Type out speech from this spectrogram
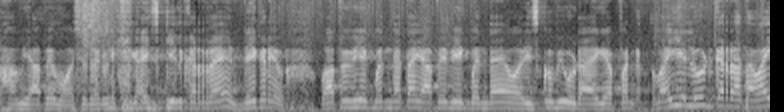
हम यहाँ पे मॉन्स्टर ट्रक लेके गाइस किल कर रहे हैं। देख रहे हो? वहाँ पे भी एक बंदा था, यहाँ पे भी एक बंदा है और इसको भी उड़ाया गया। अपन भाई, ये लूट कर रहा था भाई।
